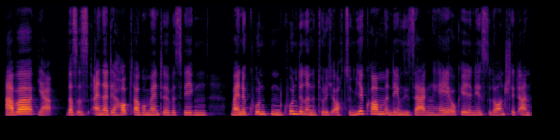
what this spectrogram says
Aber ja, das ist einer der Hauptargumente, weswegen meine Kunden, Kundinnen natürlich auch zu mir kommen, indem sie sagen, hey, okay, der nächste Launch steht an.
